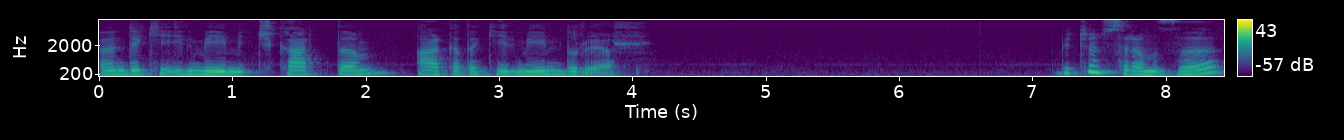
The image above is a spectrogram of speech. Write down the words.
Öndeki ilmeğimi çıkarttım. Arkadaki ilmeğim duruyor. Bütün sıramızı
